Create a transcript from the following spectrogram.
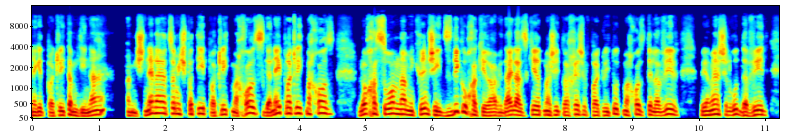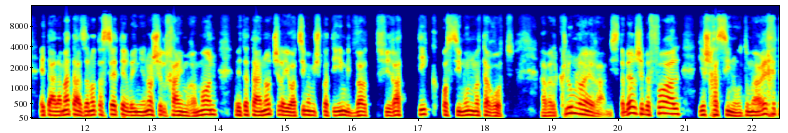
נגד פרקליט המדינה, המשנה ליועץ המשפטי, פרקליט מחוז, סגני פרקליט מחוז, לא חסרו אמנם מקרים שהצדיקו חקירה, ודי להזכיר את מה שהתרחש בפרקליטות מחוז תל אביב בימיה של רות דוד, את העלמת האזנות הסתר בעניינו של חיים רמון, ואת הטענות של היועצים המשפטיים בדבר תפירת תיק או סימון מטרות. אבל כלום לא אירע. מסתבר שבפועל יש חסינות, ומערכת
